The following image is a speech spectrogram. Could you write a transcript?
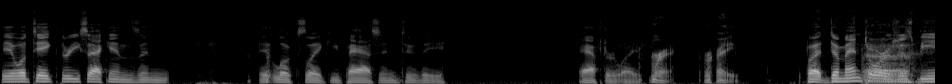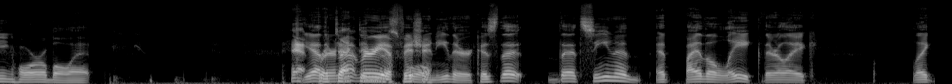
it will take three seconds and it looks like you pass into the afterlife. right, right. But Dementor is Uh, just being horrible at. at yeah, they're not very the efficient either. Because that that scene at, at by the lake, they're like, like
